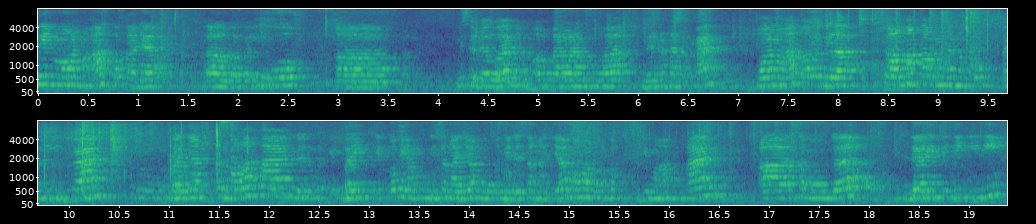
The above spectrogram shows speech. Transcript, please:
ingin mohon maaf kepada eh, Bapak Ibu, eh, wisudawan, eh, para orang tua dan rekan-rekan. Mohon maaf apabila selama kami menempuh pendidikan banyak kesalahan dan baik itu yang disengaja maupun tidak sengaja mohon untuk dimaafkan. Eh, semoga dari titik ini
